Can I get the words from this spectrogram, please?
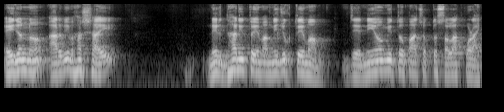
এই জন্য আরবি ভাষায় নির্ধারিত ইমাম, নিযুক্ত ইমাম যে নিয়মিত পাঁচ অক্ত সলাৎ পড়ায়।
